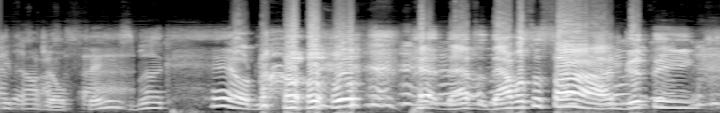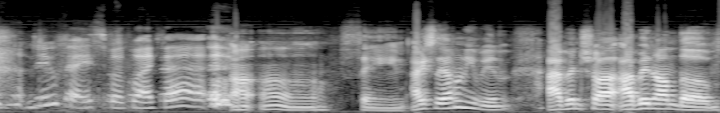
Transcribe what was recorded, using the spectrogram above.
he I found your that. Facebook, hell no. That's that was a sign. Good thing. Do Facebook like that? Uh uh Same. Actually, I don't even. I've been trying. I've been on the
